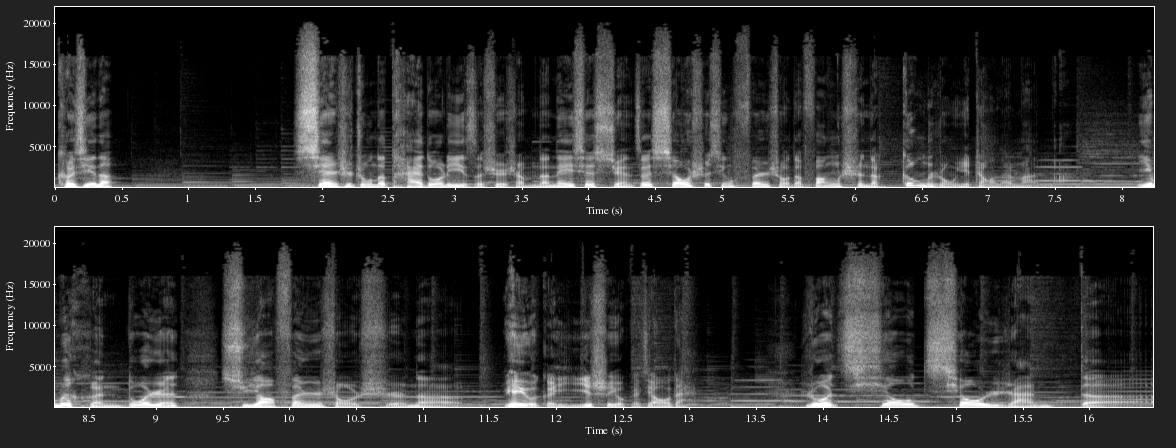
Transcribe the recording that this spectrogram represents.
可惜呢，现实中的太多例子是什么呢？那些选择消失型分手的方式呢，更容易招来谩骂，因为很多人需要分手时呢，也有个仪式，有个交代。若悄悄然的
